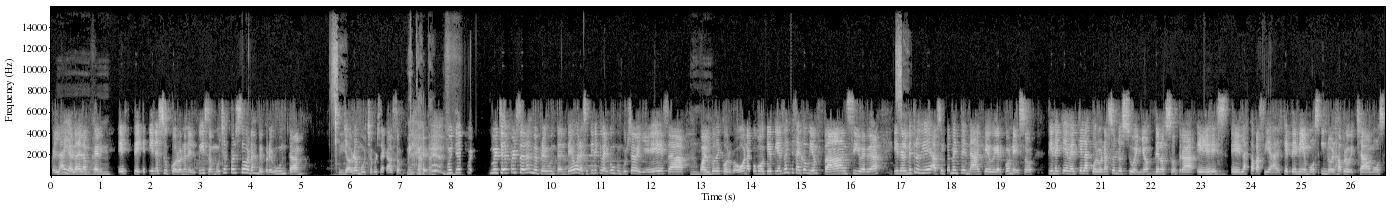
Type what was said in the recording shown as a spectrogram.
¿verdad? Y habla de la mujer este, que tiene su corona en el piso. Muchas personas me preguntan, yo hablo mucho por si acaso. Me encanta. Muchas personas me preguntan, Débora, ¿eso tiene que ver con un concurso de belleza o algo de corona? Como que piensan que es algo bien fancy, ¿verdad? Y realmente no tiene absolutamente nada que ver con eso. Tiene que ver que la corona son los sueños de nosotras, es, las capacidades que tenemos y no las aprovechamos.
